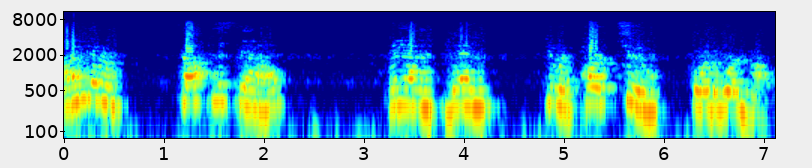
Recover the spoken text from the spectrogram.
I'm gonna stop this now and then do a part two for the word problem.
